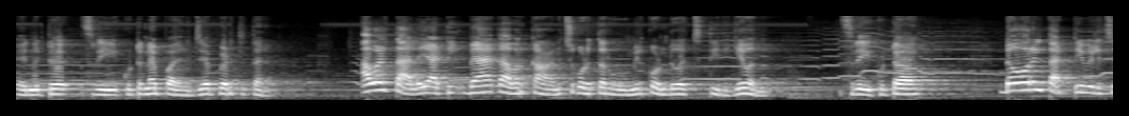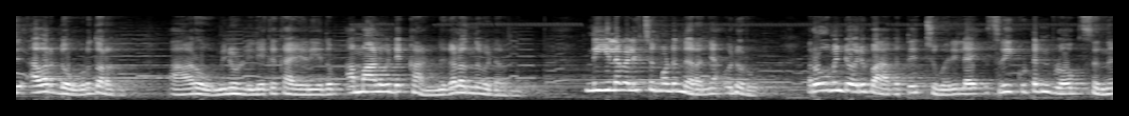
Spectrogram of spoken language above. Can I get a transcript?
എന്നിട്ട് ശ്രീകുട്ടനെ പരിചയപ്പെടുത്തി തരാം അവൾ തലയാട്ടി ബാഗ് അവർ കാണിച്ചു കൊടുത്ത റൂമിൽ കൊണ്ടുവച്ച് തിരികെ വന്നു. ശ്രീകുട്ട ഡോറിൽ തട്ടി വിളിച്ച് അവർ ഡോറ് തുറന്നു. ആ റൂമിനുള്ളിലേക്ക് കയറിയതും അമ്മാളുവിന്റെ കണ്ണുകളൊന്ന് വിടർന്നു. നീല വെളിച്ചം കൊണ്ട് നിറഞ്ഞ ഒരു റൂം. റൂമിന്റെ ഒരു ഭാഗത്തെ ചുവരിലായി ശ്രീകുട്ടൻ ബ്ലോഗ്സ് എന്ന്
